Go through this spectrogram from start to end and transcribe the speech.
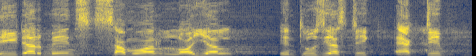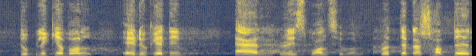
Leader means someone loyal enthusiastic active duplicable educative and responsible প্রত্যেকটা শব্দের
